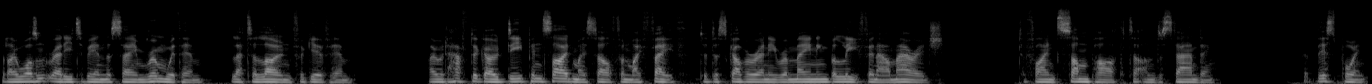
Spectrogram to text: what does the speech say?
but I wasn't ready to be in the same room with him, let alone forgive him. I would have to go deep inside myself and my faith to discover any remaining belief in our marriage, to find some path to understanding. At this point,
